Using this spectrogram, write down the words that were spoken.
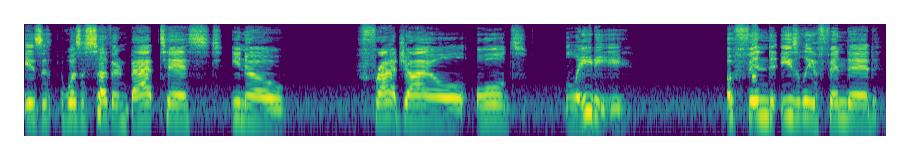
is a, was a Southern Baptist, you know, fragile old lady, offended easily offended.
